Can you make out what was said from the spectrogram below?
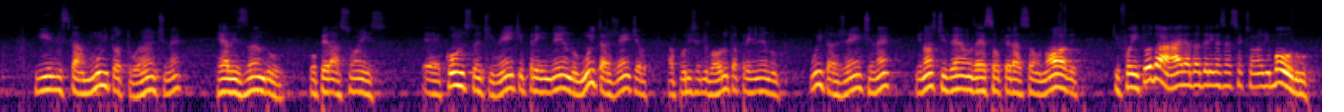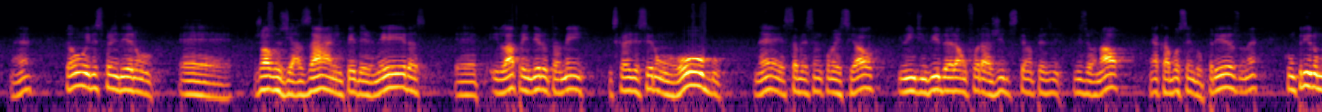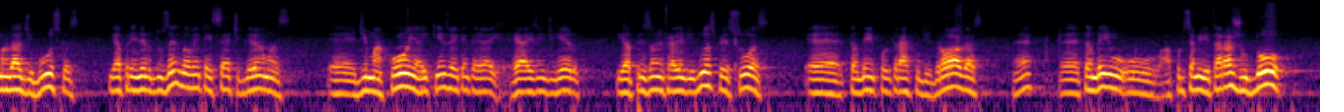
e ele está muito atuante, né? realizando operações é, constantemente, prendendo muita gente. A, Polícia de Bauru está prendendo muita gente, né? E nós tivemos essa operação 9, que foi em toda a área da Delegacia Seccional de Bauru, né? Então eles prenderam é, jogos de azar em Pederneiras, é, e lá prenderam também, esclareceram um roubo, né, estabelecimento comercial, e o indivíduo era um foragido do sistema prisional, né, acabou sendo preso, né, cumpriram o mandado de buscas e apreenderam 297 gramas é, de maconha e 580 reais em dinheiro e a prisão em flagrante de duas pessoas é, também por tráfico de drogas. Né? É, também o, o, a Polícia Militar ajudou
